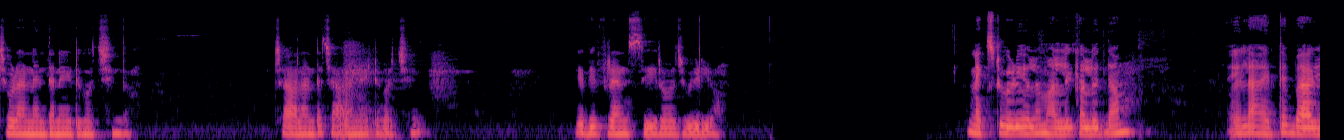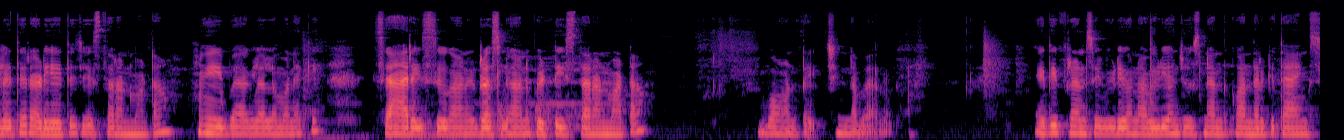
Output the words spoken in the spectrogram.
చూడండి ఎంత నీట్గా వచ్చిందో. చాలా అంటే చాలా నీట్గా వచ్చింది. ఇది ఫ్రెండ్స్ ఈరోజు వీడియో. నెక్స్ట్ వీడియోలో మళ్ళీ కలుద్దాం. ఇలా అయితే బ్యాగ్లు అయితే రెడీ అయితే చేస్తారనమాట ఈ బ్యాగ్లలో మనకి శారీస్ కానీ డ్రెస్సులు కానీ పెట్టి ఇస్తారనమాట బాగుంటాయి చిన్న బ్యాగులు. ఇది ఫ్రెండ్స్ ఈ వీడియో. నా వీడియోని చూసినందుకు అందరికీ థ్యాంక్స్.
